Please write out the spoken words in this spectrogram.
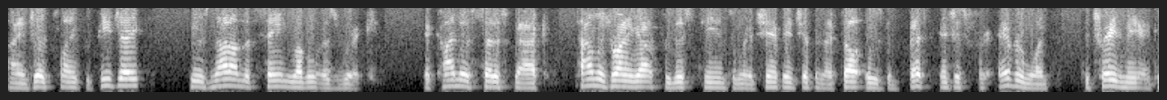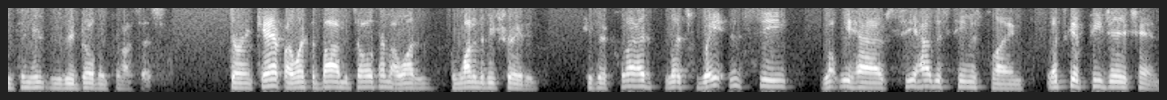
I enjoyed playing for PJ. He was not on the same level as Rick. It kind of set us back. Time was running out for this team to win a championship, and I felt it was the best interest for everyone to trade me and continue the rebuilding process. During camp, I went to Bob and told him I wanted, wanted to be traded. He said, Clyde, let's wait and see what we have, see how this team is playing. Let's give PJ a chance.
